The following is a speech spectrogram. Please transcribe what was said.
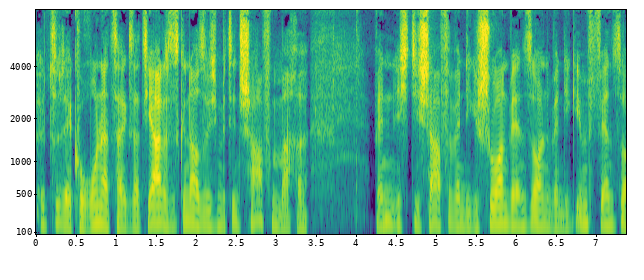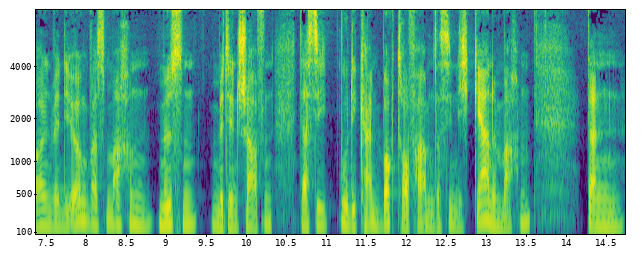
äh, zu der Corona-Zeit gesagt, ja, das ist genauso, wie ich mit den Schafen mache wenn ich die Schafe, wenn die geschoren werden sollen, wenn die geimpft werden sollen, wenn die irgendwas machen müssen mit den Schafen, dass sie, wo die keinen Bock drauf haben, dass sie nicht gerne machen, dann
